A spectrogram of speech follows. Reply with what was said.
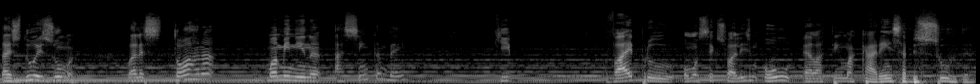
Das duas, uma ou ela se torna uma menina assim também, que vai para o homossexualismo, ou ela tem uma carência absurda,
